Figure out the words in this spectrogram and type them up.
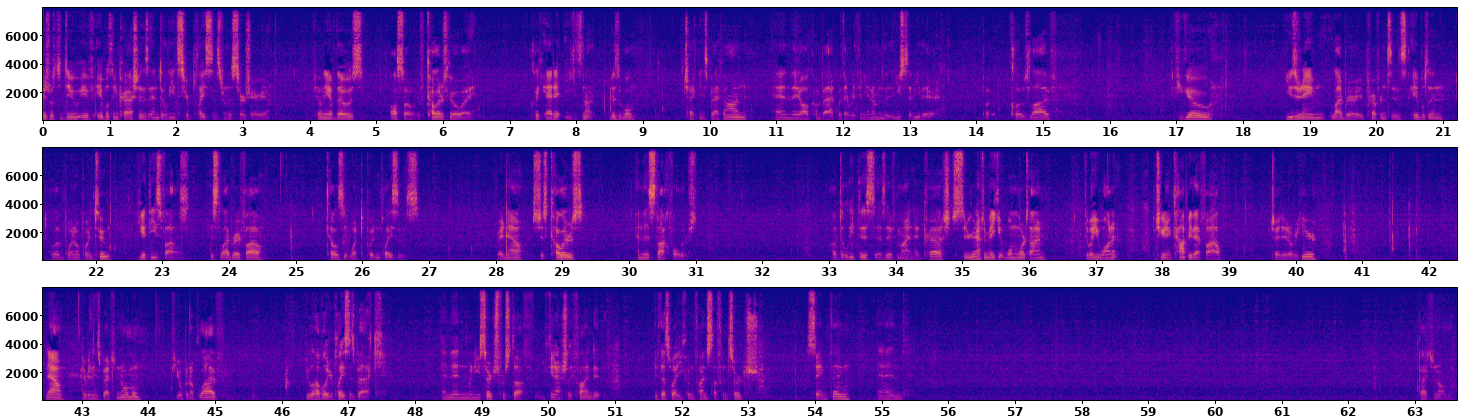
Here's what to do if Ableton crashes and deletes your places from the search area. If you only have those, also, if colors go away, click edit, it's not visible, check these back on, and they all come back with everything in them that used to be there. But close live. If you go username, library, preferences, Ableton 11.0.2, you get these files. This library file tells it what to put in places. Right now, it's just colors and the stock folders. I'll delete this as if mine had crashed. So you're gonna have to make it one more time the way you want it, but you're gonna copy that file, which I did over here. Now, everything's back to normal. If you open up live, you will have all your places back. And then when you search for stuff, you can actually find it. If that's why you couldn't find stuff in search, same thing. And back to normal.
